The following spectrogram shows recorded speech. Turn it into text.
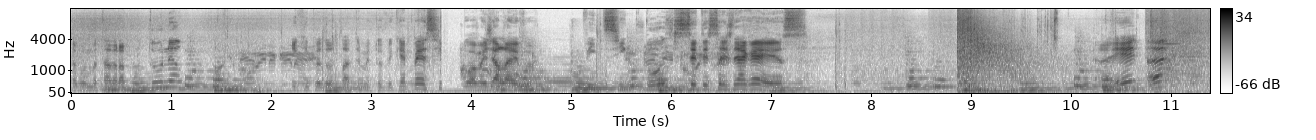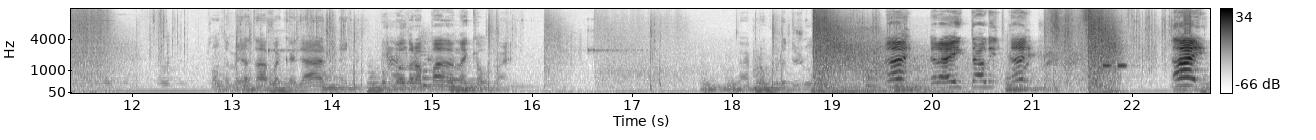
A bomba está a drop no túnel. A equipa do outro lado também estou a ver que é péssimo. O homem já leva 25, 12, 66 de HS. Aí. Ah. O pessoal também já está a bacalhar. Uma dropada, onde é que ele vai? Vai à procura dos meus. Ai, espera aí que está ali. Ai. Ai.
